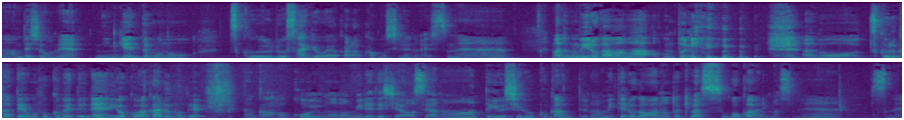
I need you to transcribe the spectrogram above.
なんでしょうね。人間ってものを作る作業やからかもしれないですね。まあでも見る側は本当に あの作る過程も含めてねよくわかるのでなんかあこういうものを見れて幸せやなっていう至福感っていうのは見てる側の時はすごくありますね。ですね。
